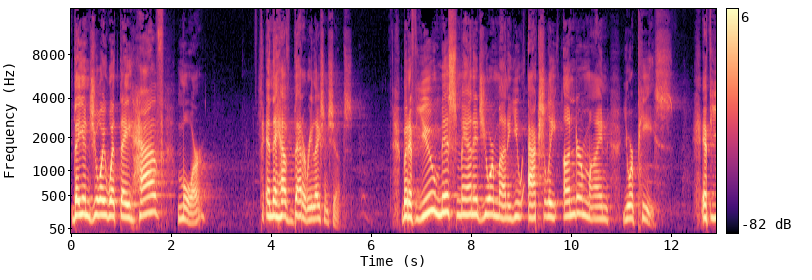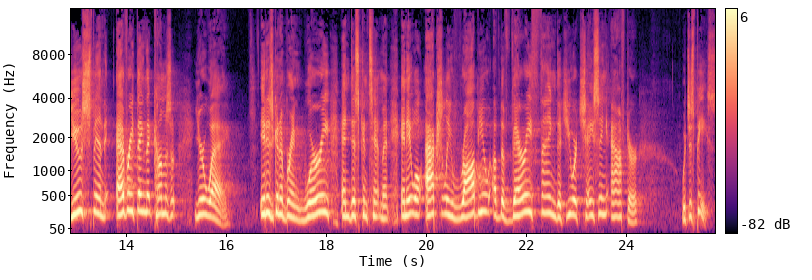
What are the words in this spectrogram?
they enjoy what they have more, and they have better relationships. But if you mismanage your money, you actually undermine your peace. If you spend everything that comes your way, it is going to bring worry and discontentment, and it will actually rob you of the very thing that you are chasing after, which is peace.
